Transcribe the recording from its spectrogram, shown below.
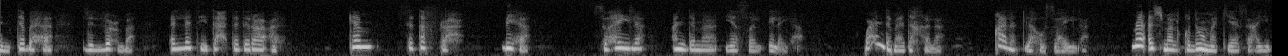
انتبه للعبة التي تحت ذراعه. كم ستفرح بها سهيلة عندما يصل إليها. وعندما دخل قالت له سهيلة ما أجمل قدومك يا سعيد؟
